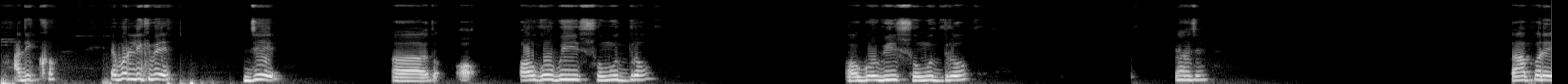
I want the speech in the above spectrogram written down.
আধিক্য। এবার লিখবে যে অগভীর সমুদ্র অগভীর সমুদ্র আছে? তারপরে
